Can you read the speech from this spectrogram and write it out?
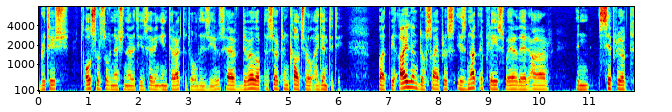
British all sorts of nationalities having interacted all these years have developed a certain cultural identity. But the island of Cyprus is not a place where there are the Cypriot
